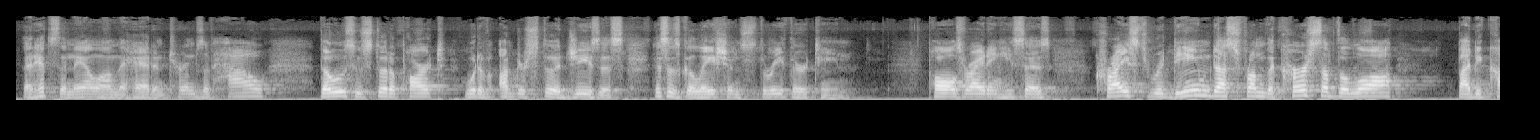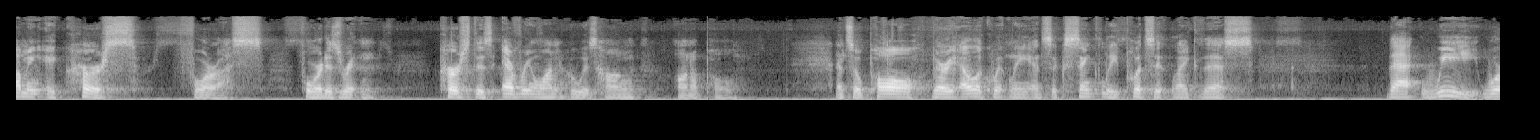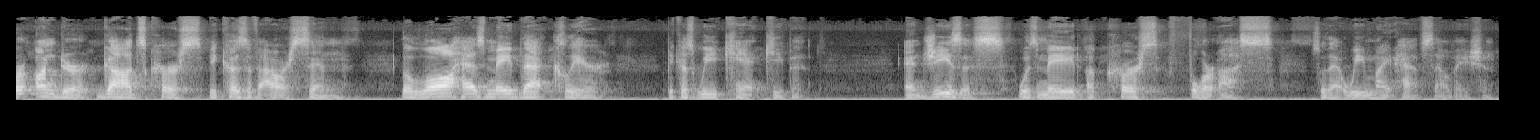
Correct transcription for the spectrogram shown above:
that hits the nail on the head in terms of how those who stood apart would have understood Jesus. This is Galatians 3:13. Paul's writing, he says, Christ redeemed us from the curse of the law by becoming a curse for us. For it is written, Cursed is everyone who is hung on a pole. And so Paul very eloquently and succinctly puts it like this that we were under God's curse because of our sin. The law has made that clear because we can't keep it. And Jesus was made a curse for us so that we might have salvation.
